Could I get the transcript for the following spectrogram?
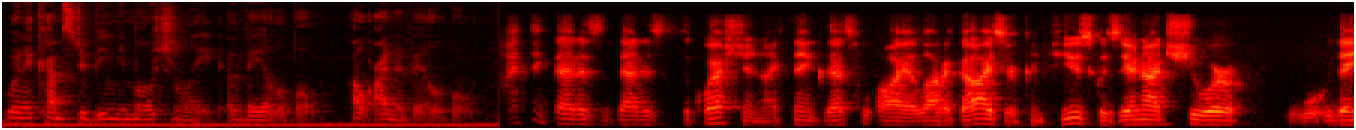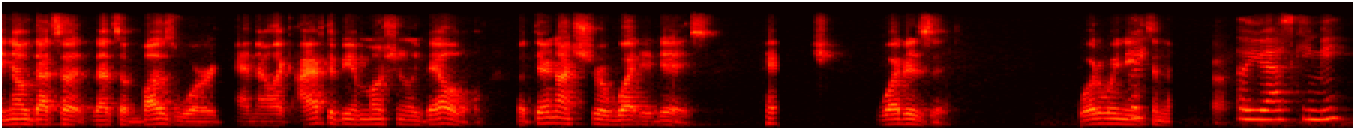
when it comes to being emotionally available or unavailable. I think that is that is the question. I think that's why a lot of guys are confused because they're not sure. They know that's a that's a buzzword, and they're like, I have to be emotionally available, but they're not sure what it is. Paige, what is it? What do we need Wait, to know? About? Are you asking me?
